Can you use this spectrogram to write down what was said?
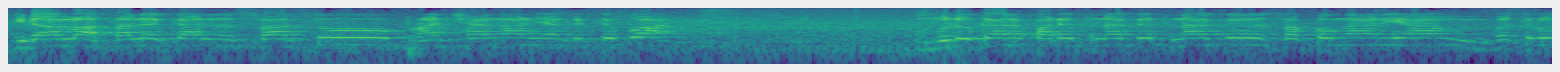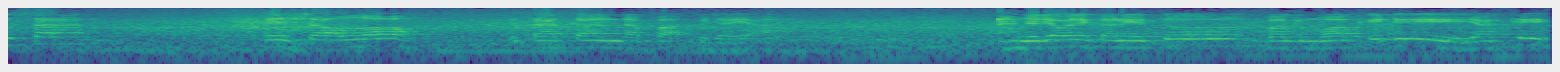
Di dalam melaksanakan suatu perancangan yang kita buat. Memerlukan pada tenaga-tenaga sokongan yang berterusan. insyaAllah kita akan dapat kejayaan. Jadi oleh kerana itu bagi mewakili yakin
